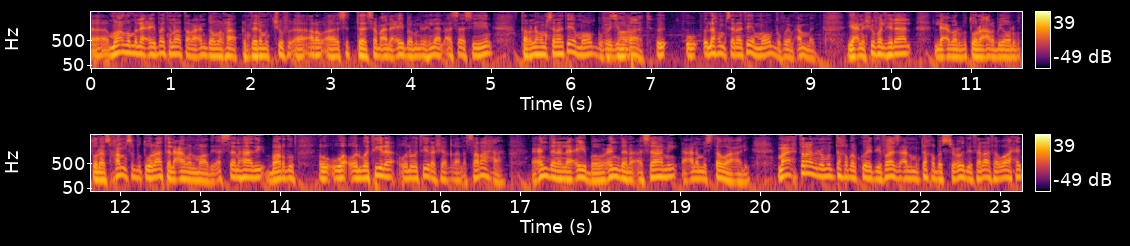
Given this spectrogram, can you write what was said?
آه، معظم لعيبتنا ترى عندهم إرهاق. أنت لما تشوف آه، آه، ستة سبعة لعيبة من الهلال أساسيين ترى لهم سنتين موقف يا جماعة. ولهم سنتين موقف يا محمد. يعني شوف الهلال لعب البطوله العربيه والبطوله خمس بطولات العام الماضي. السنة هذه برضو والوتيره والوتيرة شغالة. صراحة عندنا لعيبة وعندنا أسامي على مستوى عالي. مع احترامي للمنتخب الكويتي فاز على المنتخب السعودي 3-1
